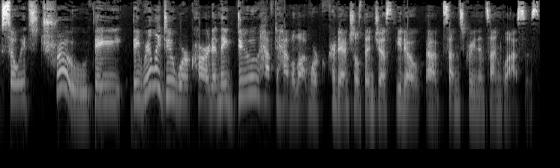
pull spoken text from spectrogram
So it's true. They they really do work hard, and they do have to have a lot more credentials than just you know uh, sunscreen and sunglasses.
